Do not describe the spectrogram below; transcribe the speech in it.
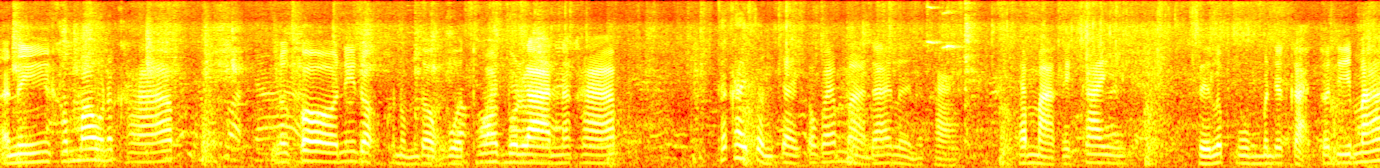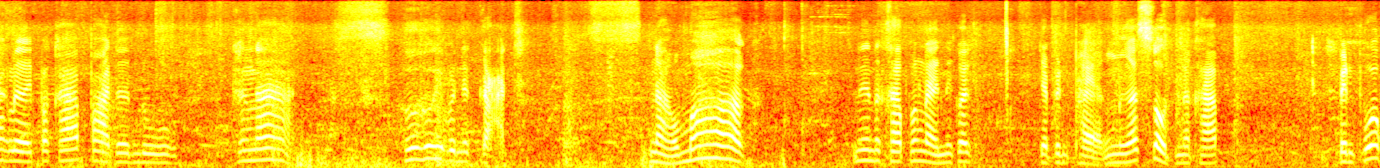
อันนี้ข้าวเม่านะครับ แล้วก็นี่ดอกขนมดอกบัวทอดโบราณนะครับ ถ้าใครสนใจก็แวะมาได้เลยนะคะถ้ามาใกล้ๆเสรภูมิบรรยากาศก็ดีมากเลยปะครับพาเดินดูข้างหน้า เฮ้ยบรรยากาศ หนาวมาก นี่นะครับข้างในนี่ก็ จะเป็นแผงเนื้อสดนะครับ เป็นพวก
